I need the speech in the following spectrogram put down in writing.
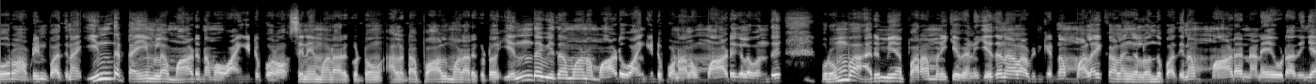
போறோம் அப்படின்னு பார்த்தீங்கன்னா இந்த டைம்ல மாடு நம்ம வாங்கிட்டு போறோம். சினை மாடா இருக்கட்டும் அல்லட்டா பால் மாடா இருக்கட்டும் எந்த விதமான மாடு வாங்கிட்டு போனாலும் மாடுகளை வந்து ரொம்ப அருமையா பராமரிக்க வேணும். எதனால அப்படின்னு கேட்டா மழைக்காலங்கள் வந்து பாத்தீங்கன்னா மாடை நனைய விடாதீங்க.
